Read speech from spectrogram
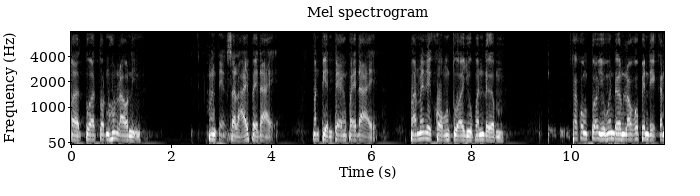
ว่าตัวตนของเรานี่ มันแตกสลายไปได้ มันเปลี่ยนแปลงไปได้ มันไม่ได้คงตัวอยู่เหมือนเดิม ถ้าคงตัวอยู่เหมือนเดิม เราก็เป็นเด็กกัน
